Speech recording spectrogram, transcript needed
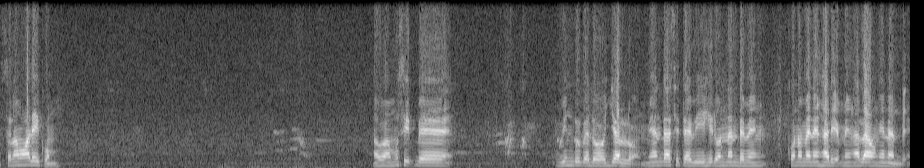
Assalamu aleykum. Awa musidɓe winduɓe ɗo diallo mi anda si tawi hiɗon nande men kono menen hari min ala on e nande.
